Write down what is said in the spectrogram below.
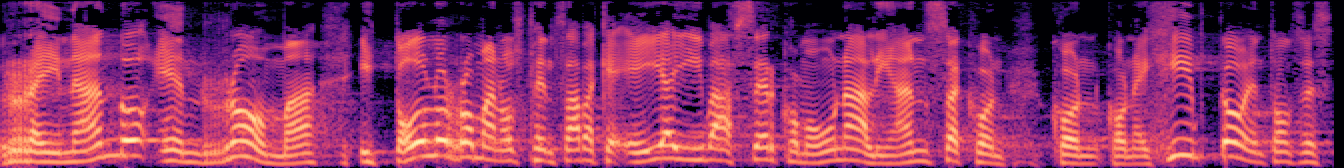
reinando en Roma, y todos los romanos pensaban que ella iba a ser como una alianza con, con, con Egipto, entonces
